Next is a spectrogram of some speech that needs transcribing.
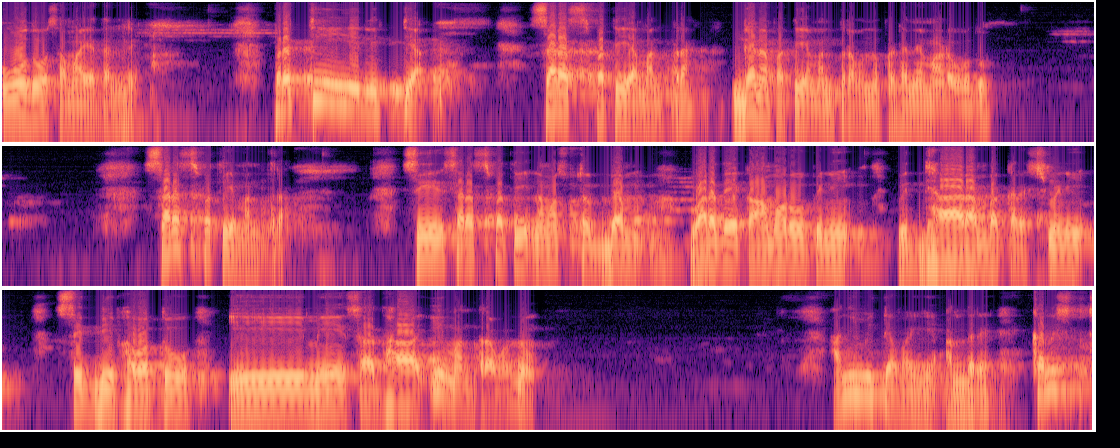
ಓದುವ ಸಮಯದಲ್ಲಿ ಪ್ರತಿನಿತ್ಯ ಸರಸ್ವತಿಯ ಮಂತ್ರ, ಗಣಪತಿಯ ಮಂತ್ರವನ್ನು ಪಠನೆ ಮಾಡುವುದು. ಸರಸ್ವತಿಯ ಮಂತ್ರ. ಶ್ರೀ ಸರಸ್ವತಿ ನಮಸ್ತುಭ್ಯಂ ವರದೆ ಕಾಮರೂಪಿಣಿ ವಿದ್ಯಾರಂಭ ಕರಶ್ಮಿಣಿ ಸಿದ್ಧಿ ಭವತು ಈ ಮೇ ಸದಾ ಈ ಮಂತ್ರವನ್ನು. ಅನಿಯಮಿತವಾಗಿ ಅಂದರೆ ಕನಿಷ್ಠ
